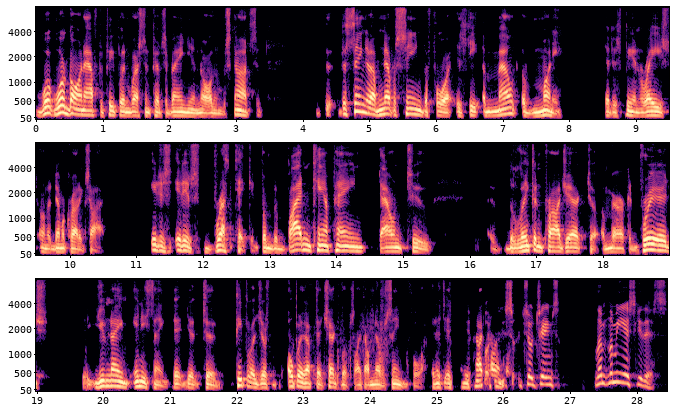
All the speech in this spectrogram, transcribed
We're, we're going after people in Western Pennsylvania and Northern Wisconsin. The, the thing that I've never seen before is the amount of money that is being raised on the Democratic side. It is it is breathtaking from the Biden campaign down to the Lincoln Project to American Bridge, you name anything that to people are just opening up their checkbooks like I've never seen before, and it, it, it's not. But, so, so, James, let, let me ask you this:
